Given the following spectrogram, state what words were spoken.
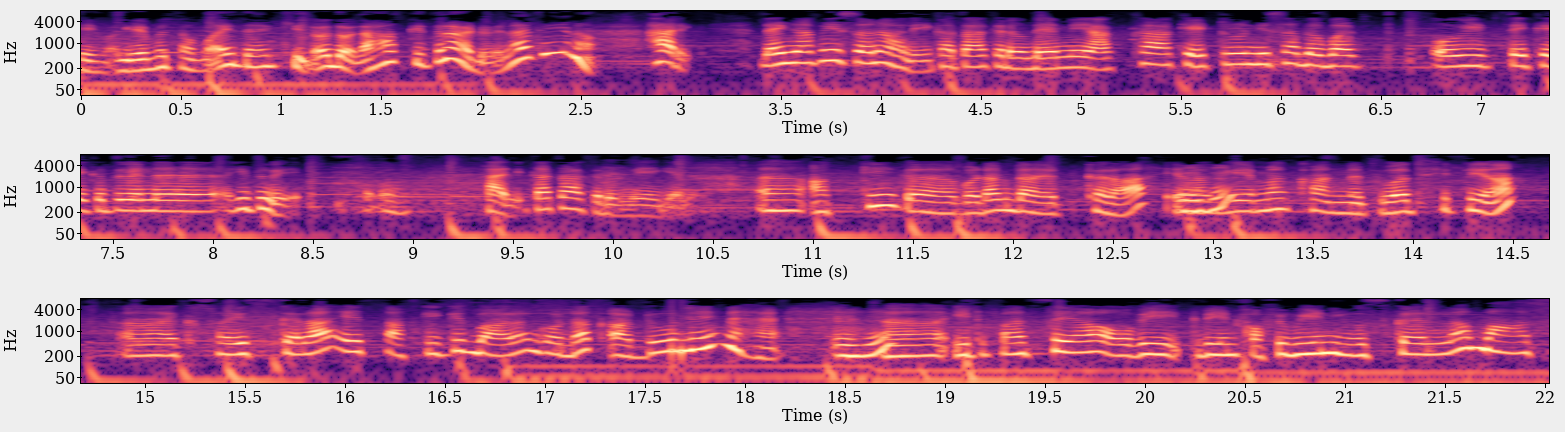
ඒ වගේම තමයි දැන් කිලෝ 12ක් විතර අඩු වෙලා තියෙනවා. හරි. දැන් අපි සොනාලි කතා කරමු. දැන් මේ අක්කා කෙටුණු නිසා ඔබත් ඔවිත් එක්ක එකතු වෙන්න හිතුවේ. හරි කතා කරමු මේ ගැන. අක්කී ගොඩක් ඩයට් කරා. ඒ වගේම කන්න නැතුවත් හිටියා. එක්සයිස් කරා ඒත් අක්කිගේ බර ගොඩක් අඩුවනේ නැහැ. ඊට පස්සේ එයා ඕවි ග්‍රීන් කොෆි බීන් යූස් කරලා මාස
